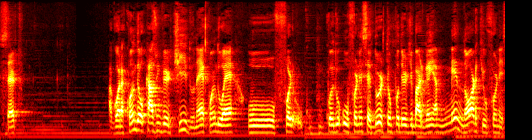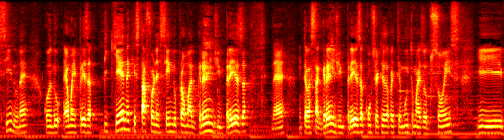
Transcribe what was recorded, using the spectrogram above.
certo? Agora, quando é o caso invertido, né, quando é o for, quando o fornecedor tem um poder de barganha menor que o fornecido, né, quando é uma empresa pequena que está fornecendo para uma grande empresa, né, então essa grande empresa com certeza vai ter muito mais opções e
